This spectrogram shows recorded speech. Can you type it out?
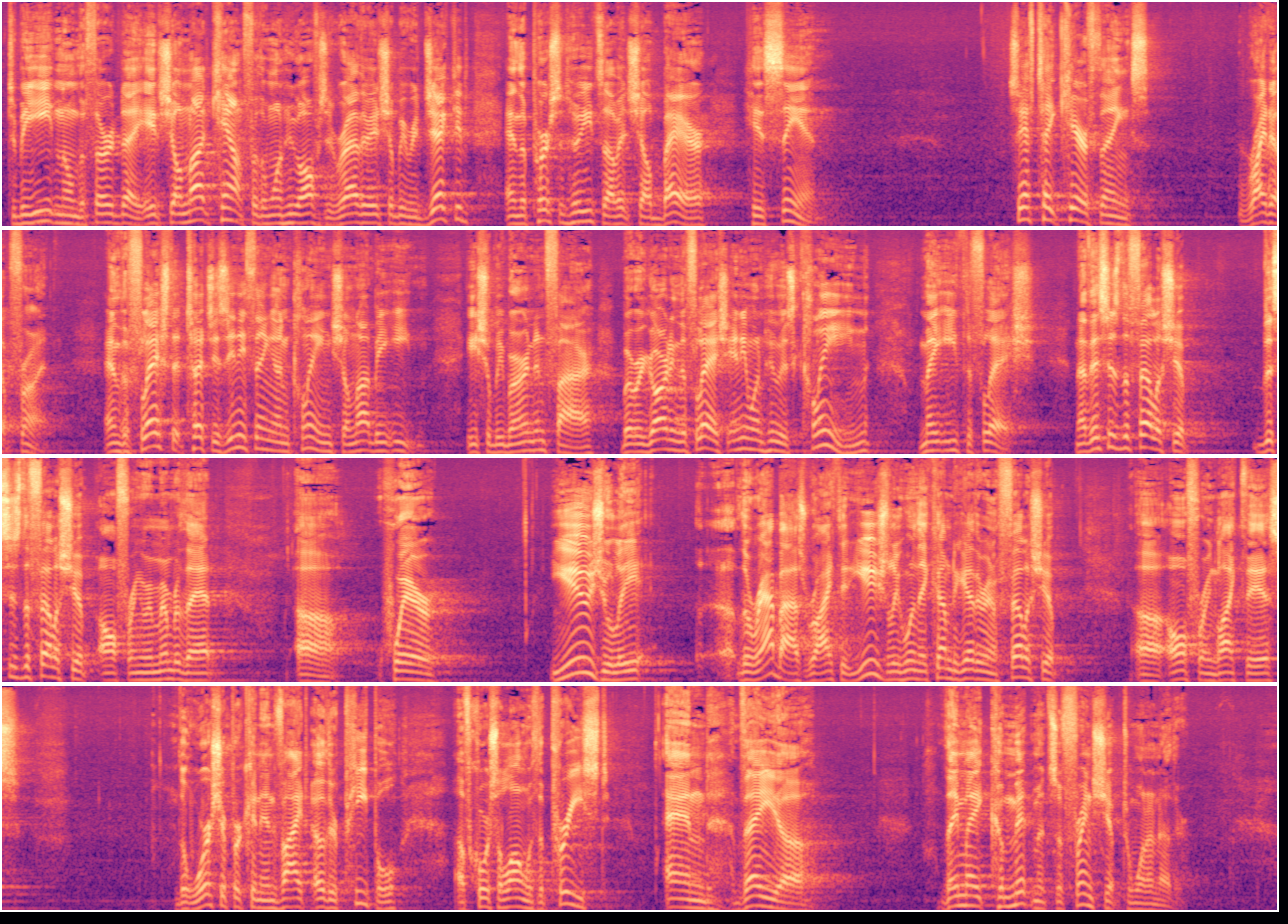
to be eaten on the third day. It shall not count for the one who offers it. Rather, it shall be rejected, and the person who eats of it shall bear his sin. So you have to take care of things right up front. And the flesh that touches anything unclean shall not be eaten. He shall be burned in fire. But regarding the flesh, anyone who is clean may eat the flesh. Now, this is the fellowship. This is the fellowship offering. Remember that. Uh, where usually uh, the rabbis write that usually when they come together in a fellowship uh, offering like this, the worshiper can invite other people, of course, along with the priest, and they, uh, they make commitments of friendship to one another.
